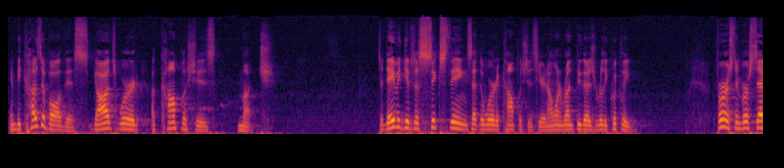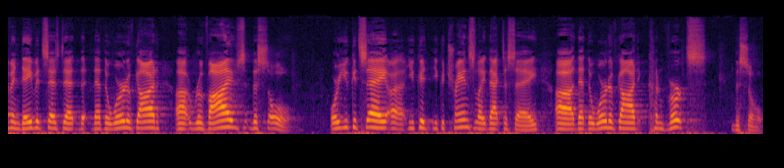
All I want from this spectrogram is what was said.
And because of all this, God's word accomplishes much. So, David gives us six things that the word accomplishes here, and I want to run through those really quickly. First, in verse 7, David says that the, that the Word of God uh, revives the soul. Or you could say, uh, you, could, you could translate that to say uh, that the Word of God converts the soul.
